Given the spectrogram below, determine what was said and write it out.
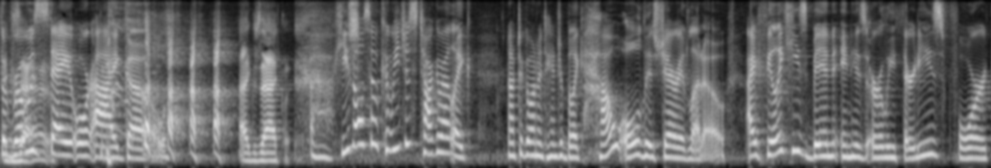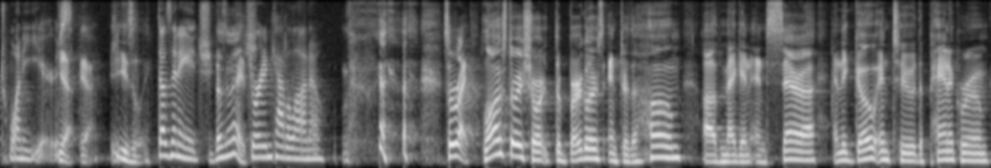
The Exact- rows stay or I go. exactly. He's also, can we just talk about like, not to go on a tangent, but like, how old is Jared Leto? I feel like he's been in his early 30s for 20 years. Yeah, yeah, easily. Doesn't age. Doesn't age. Jordan Catalano. So, right, long story short, the burglars enter the home of Megan and Sarah, and they go into the panic room.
